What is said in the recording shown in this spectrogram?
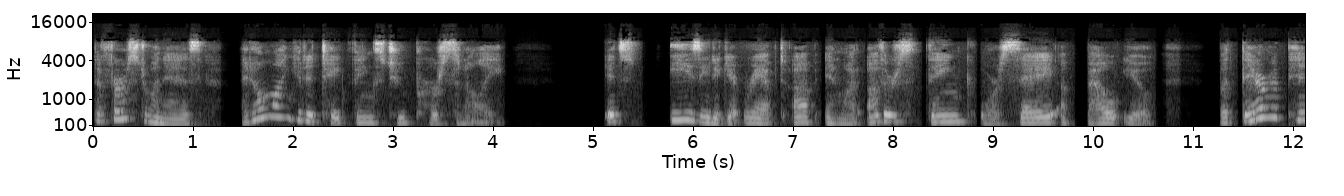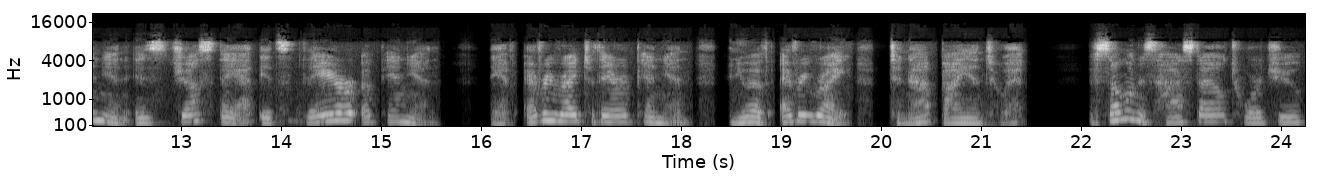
The first one is I don't want you to take things too personally. It's easy to get wrapped up in what others think or say about you. But their opinion is just that it's their opinion. They have every right to their opinion, and you have every right to not buy into it. If someone is hostile towards you,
